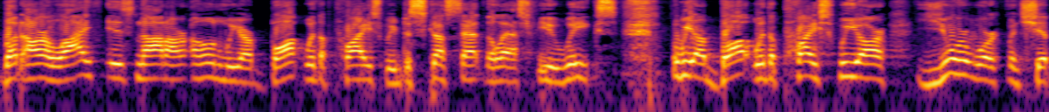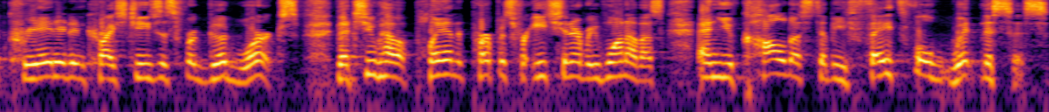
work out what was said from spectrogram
But our life is not our own. We are bought with a price. We've discussed that the last few weeks. We are bought with a price. We are your workmanship, created in Christ Jesus for good works, that you have a plan and purpose for each and every one of us, and you've called us to be faithful witnesses.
